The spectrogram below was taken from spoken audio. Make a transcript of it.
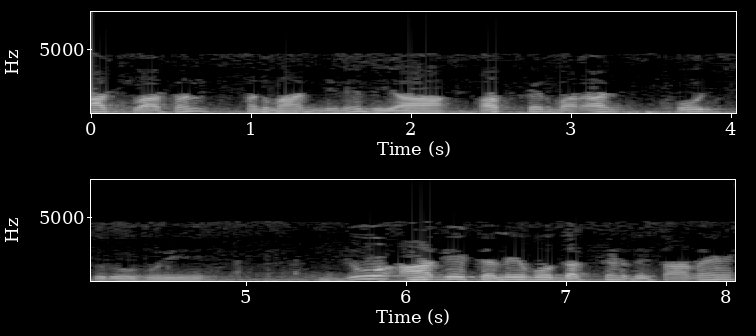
आश्वासन हनुमान जी ने दिया। अब फिर महाराज, खोज शुरू हुई। जो आगे चले वो दक्षिण दिशा में,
